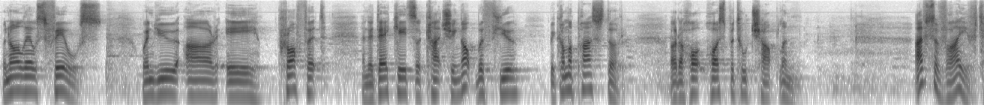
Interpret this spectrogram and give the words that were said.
when all else fails, when you are a prophet and the decades are catching up with you, become a pastor or a hospital chaplain. I've survived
